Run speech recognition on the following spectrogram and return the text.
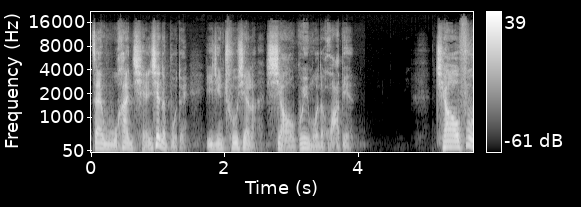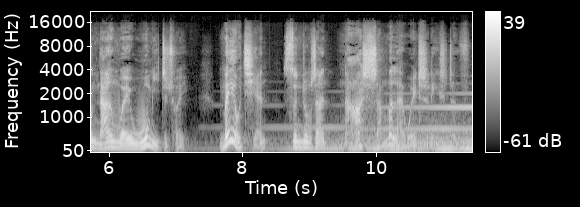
在武汉前线的部队已经出现了小规模的哗变。巧妇难为无米之炊。没有钱，孙中山拿什么来维持临时政府？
